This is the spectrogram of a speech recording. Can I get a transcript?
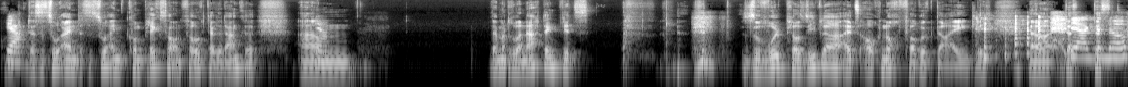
Und Ja. Das ist so ein, das ist so ein komplexer und verrückter Gedanke. Ähm, Wenn man drüber nachdenkt, wird's sowohl plausibler als auch noch verrückter eigentlich. Das, ja, das, genau.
